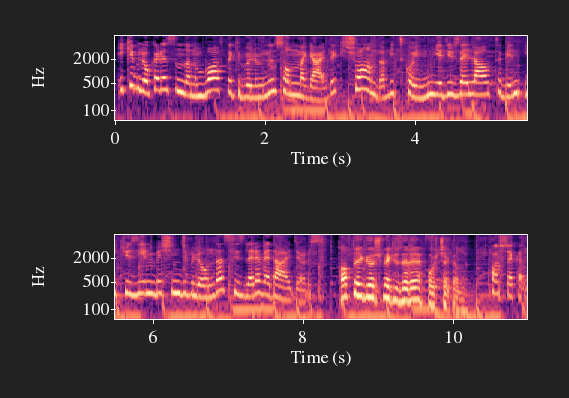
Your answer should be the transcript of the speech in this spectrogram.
İki blok arasındanın bu haftaki bölümünün sonuna geldik. Şu anda Bitcoin'in 756.225. bloğunda sizlere veda ediyoruz. Haftaya görüşmek üzere, hoşçakalın. Hoşçakalın.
